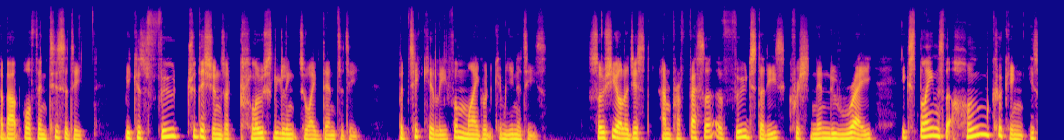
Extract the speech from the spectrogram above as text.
about authenticity because food traditions are closely linked to identity, particularly for migrant communities. Sociologist and professor of food studies Krishnendu Ray explains that home cooking is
